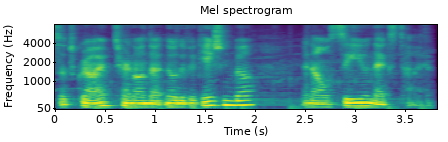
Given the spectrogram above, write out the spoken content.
subscribe, turn on that notification bell, and I'll see you next time.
